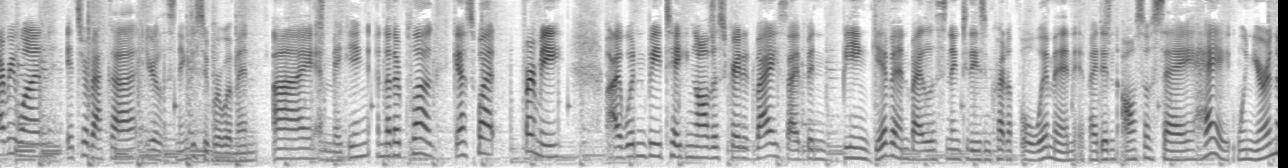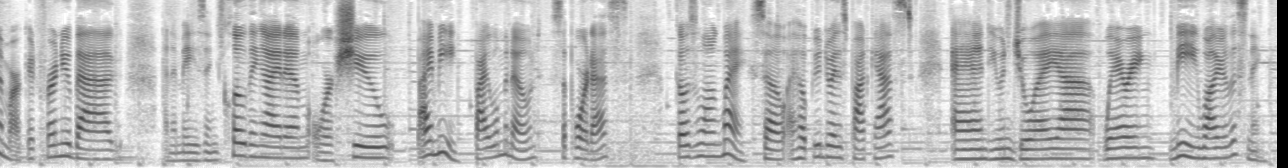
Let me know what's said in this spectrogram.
Hi, everyone. It's Rebecca. You're listening to Superwomen. I am making another plug. Guess what? For me, I wouldn't be taking all this great advice I've been being given by listening to these incredible women if I didn't also say, hey, when you're in the market for a new bag, an amazing clothing item, or shoe, buy me, buy woman owned, support us. Goes a long way. So I hope you enjoy this podcast and you enjoy uh, wearing me while you're listening.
